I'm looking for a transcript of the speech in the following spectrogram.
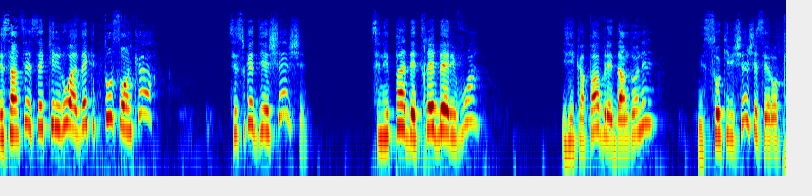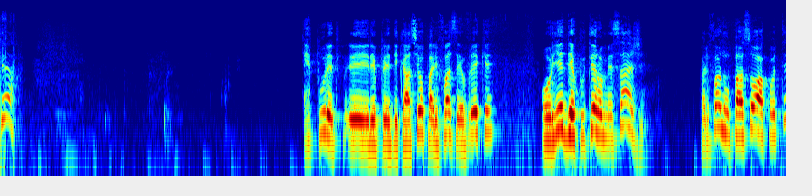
L'essentiel, c'est qu'il loue avec tout son cœur. C'est ce que Dieu cherche. Ce n'est pas de très belles voix. Il est capable d'en donner. Mais ce qu'il cherche, c'est le cœur. Et pour les prédications, parfois, c'est vrai que, au lieu d'écouter le message, parfois nous passons à côté.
